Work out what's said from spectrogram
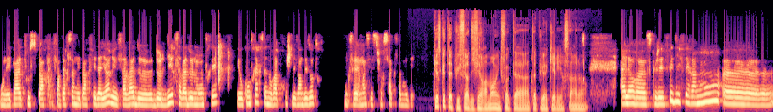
on n'est pas tous parfaits, enfin personne n'est parfait d'ailleurs et ça va de, de, le dire, ça va de le montrer et au contraire ça nous rapproche les uns des autres. Donc moi c'est sur ça que ça m'a aidé. Qu'est-ce que tu as pu faire différemment une fois que tu as, as pu acquérir ça alors? Alors, euh, ce que j'ai fait différemment, euh,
